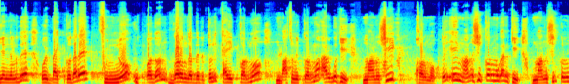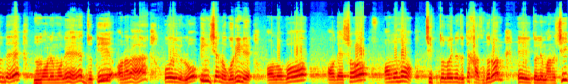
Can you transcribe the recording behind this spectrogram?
ইয়াঙ্গুলোতে ওই বাক্য দ্বারে শূন্য উৎপাদন গরম যাদের তলি, কায়িক কর্ম, বাচনিক কর্ম, আর কি, মানসিক কর্ম। তো এই মানসিক কর্মগান কি? মানসিক কর্মদে মনে মনে যদি ওনারা ওই লোপিংসা নগরীনে অলব, অদেশ, অমহ, চিত্ত লইনে যদি সাজগরণ এই তলি মানসিক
